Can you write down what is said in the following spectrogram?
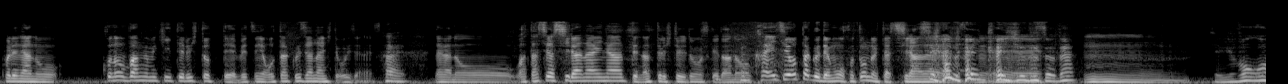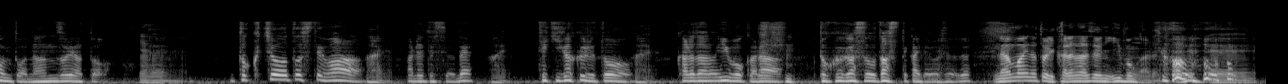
これね、あの、この番組聞いてる人って別にオタクじゃない人多いじゃないですか。はい。だからあのー私は知らないなってなってる人いると思うんですけど、あの、怪獣オタクでもほとんどの人は知らない、知らない怪獣ですよ。よね。うーん。じゃあイボゴンとは何ぞやと。え特徴としてはえ、はい。あれですよね。はい。敵が来ると、はい。体のイボから 毒ガスを出すって書いてありましたよね。名前の通り体中にイボンがあるんですね。ええ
